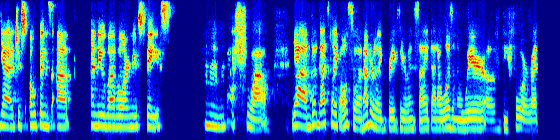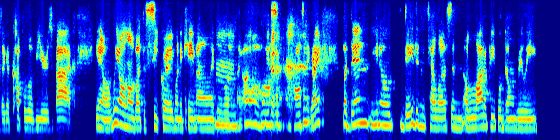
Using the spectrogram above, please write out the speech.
yeah it just opens up a new level or new space mm-hmm. wow yeah and th- that's like also another like breakthrough insight that i wasn't aware of before right like a couple of years back you know we all know about the secret when it came out like mm. we were mm. like oh awesome, yeah. fantastic right but then you know they didn't tell us and a lot of people don't really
